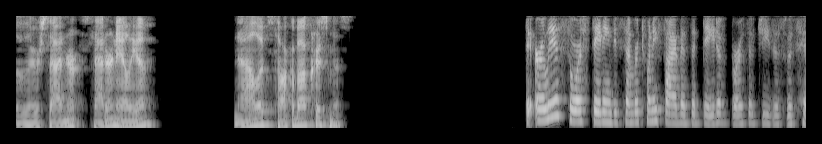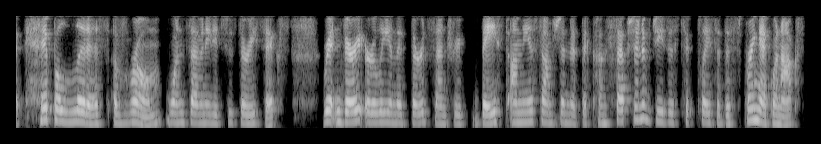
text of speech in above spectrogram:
So there's Saturn- Saturnalia. Now let's talk about Christmas. The earliest source dating December 25 as the date of birth of Jesus was Hippolytus of Rome, 170 to 236, written very early in the third century, based on the assumption that the conception of Jesus took place at the spring equinox,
